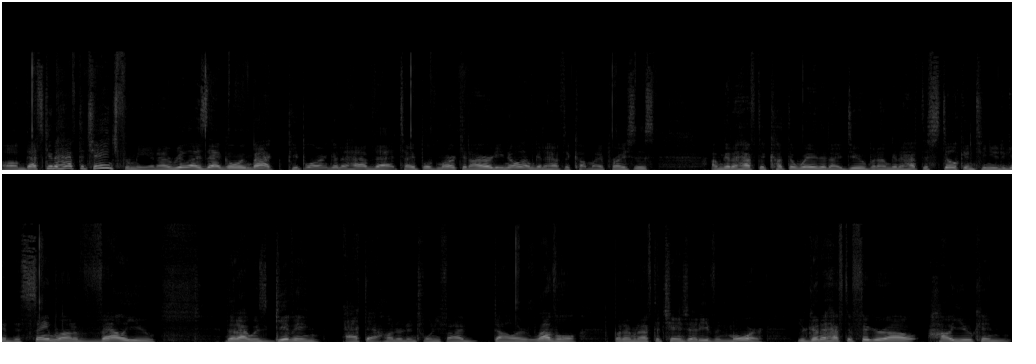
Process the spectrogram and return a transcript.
Um, that's going to have to change for me. And I realize that going back, people aren't going to have that type of market. I already know I'm going to have to cut my prices I'm going to have to cut the way that I do, but I'm going to have to still continue to give the same amount of value that I was giving at that $125 level, but I'm going to have to change that even more. You're going to have to figure out how you can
